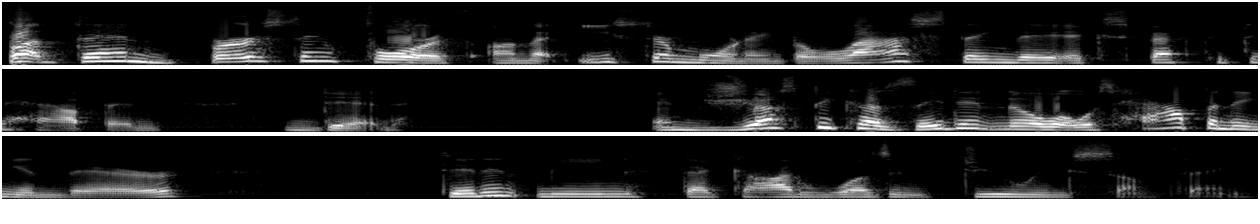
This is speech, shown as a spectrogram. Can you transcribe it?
But then, bursting forth on the Easter morning, the last thing they expected to happen did. And just because they didn't know what was happening in there didn't mean that God wasn't doing something.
